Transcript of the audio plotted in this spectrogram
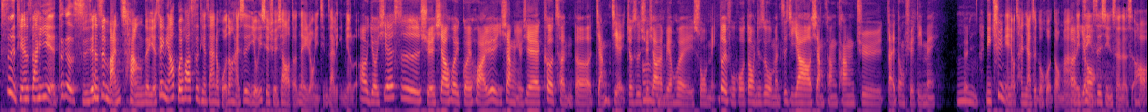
四天三夜这个时间是蛮长的，也所以你要规划四天三夜的活动，还是有一些学校的内容已经在里面了。哦，有些是学校会规划，因为像有些课程的讲解，就是学校那边会说明。队辅、嗯、活动就是我们自己要想团康去带动学弟妹。嗯，你去年有参加这个活动吗？呃、你自己是新生的时候，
